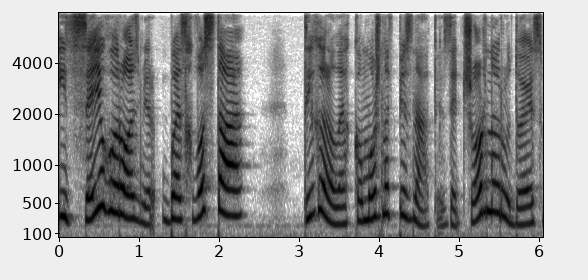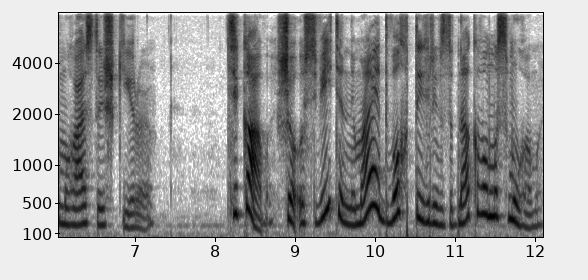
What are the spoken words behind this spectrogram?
І це його розмір без хвоста. Тигра легко можна впізнати за чорно-рудою смугастою шкірою. Цікаво, що у світі немає двох тигрів з однаковими смугами.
